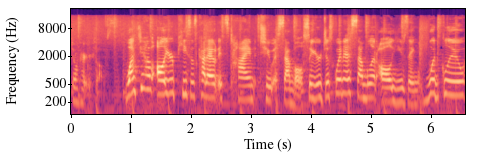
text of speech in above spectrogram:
don't hurt yourselves. Once you have all your pieces cut out, it's time to assemble. So you're just going to assemble it all using wood glue,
